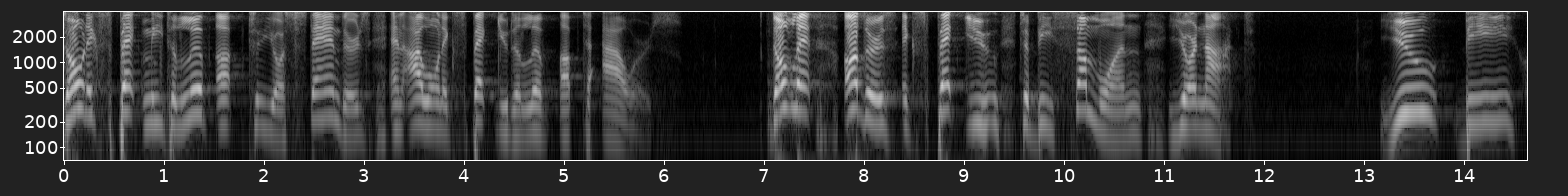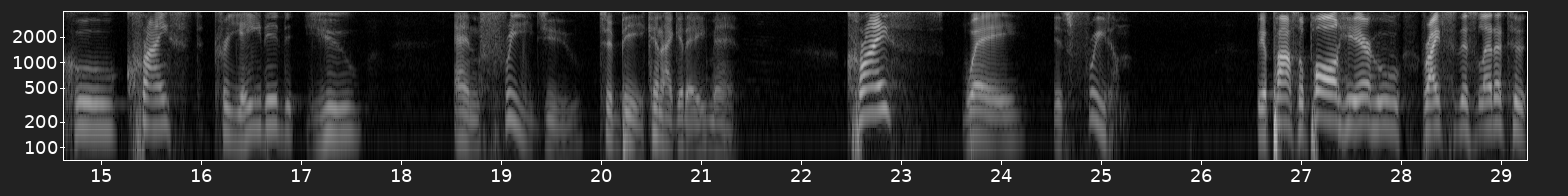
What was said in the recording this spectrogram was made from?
Don't expect me to live up to your standards, and I won't expect you to live up to ours. Don't let others expect you to be someone you're not. You be who Christ created you and freed you to be. Can I get an amen? Christ's way is freedom. The Apostle Paul here, who writes this letter to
